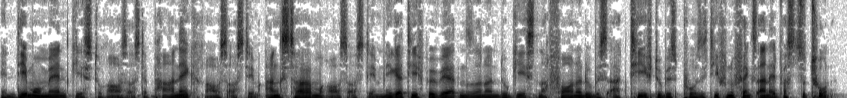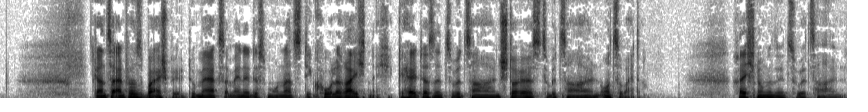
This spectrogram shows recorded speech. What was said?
In dem Moment gehst du raus aus der Panik, raus aus dem Angst haben, raus aus dem Negativbewerten, sondern du gehst nach vorne, du bist aktiv, du bist positiv und du fängst an, etwas zu tun. Ganz einfaches Beispiel. Du merkst am Ende des Monats, die Kohle reicht nicht. Gehälter sind zu bezahlen, Steuer ist zu bezahlen und so weiter. Rechnungen sind zu bezahlen.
